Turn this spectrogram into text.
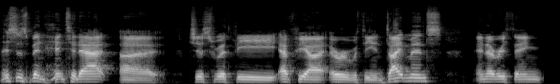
This has been hinted at uh, just with the FBI or with the indictments and everything.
